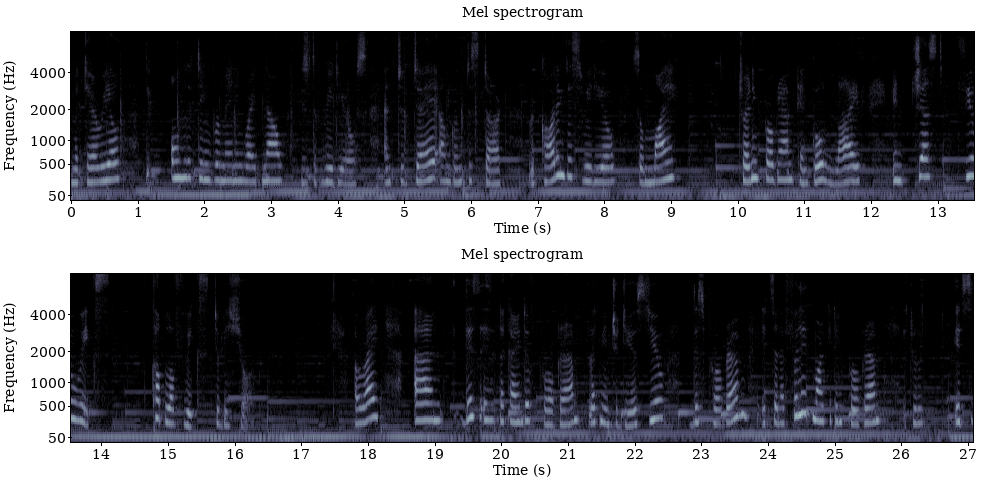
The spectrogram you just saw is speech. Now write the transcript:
material. The only thing remaining right now is the videos. And today I'm going to start recording this video so my training program can go live in just few weeks, couple of weeks to be sure. All right, and this is the kind of program. Let me introduce you this program. It's an affiliate marketing program. It's a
